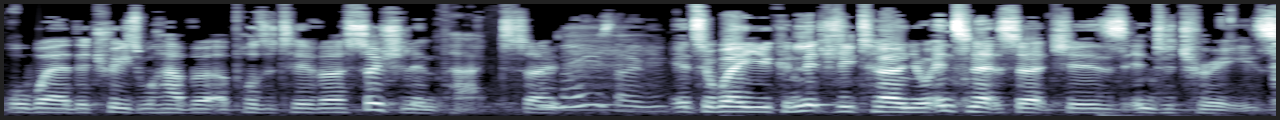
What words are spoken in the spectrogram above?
or where the trees will have a, a positive uh, social impact. So Amazing. it's a way you can literally turn your internet searches into trees.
